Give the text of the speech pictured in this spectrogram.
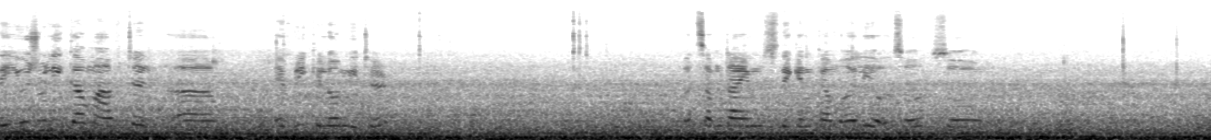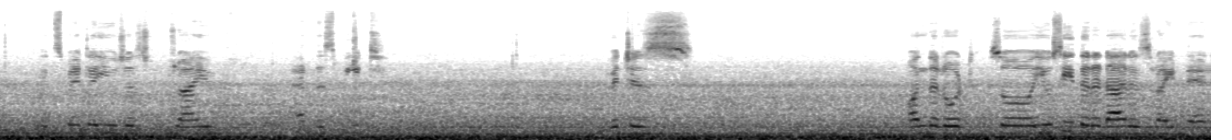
They usually come after uh, every kilometer, but sometimes they can come early also. So it's better you just drive at the speed which is on the road. So you see the radar is right there.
